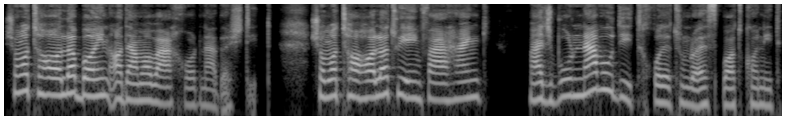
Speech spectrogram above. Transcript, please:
شما تا حالا با این آدما برخورد نداشتید. شما تا حالا توی این فرهنگ مجبور نبودید خودتون رو اثبات کنید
